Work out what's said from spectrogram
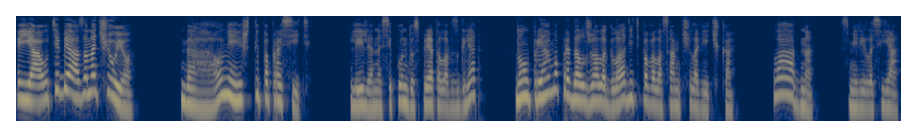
«Я у тебя заночую!» «Да, умеешь ты попросить». Лиля на секунду спрятала взгляд, но упрямо продолжала гладить по волосам человечка. «Ладно», — смирилась я.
